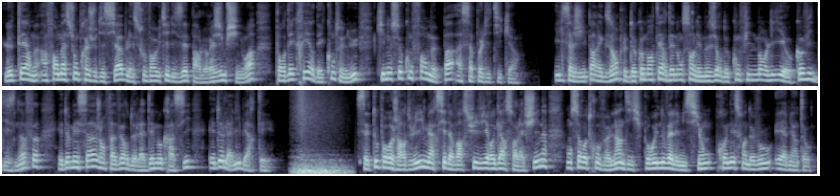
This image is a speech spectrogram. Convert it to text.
Le terme information préjudiciable est souvent utilisé par le régime chinois pour décrire des contenus qui ne se conforment pas à sa politique. Il s'agit par exemple de commentaires dénonçant les mesures de confinement liées au Covid-19 et de messages en faveur de la démocratie et de la liberté. C'est tout pour aujourd'hui, merci d'avoir suivi Regard sur la Chine. On se retrouve lundi pour une nouvelle émission. Prenez soin de vous et à bientôt.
